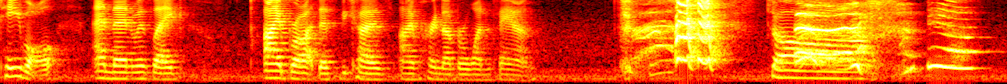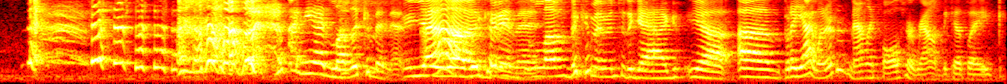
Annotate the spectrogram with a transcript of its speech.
table and then was like I brought this because I'm her number one fan. Stop. yeah. I mean, I love the commitment. I love the commitment. Love the commitment to the gag. yeah. Um. But yeah, I wonder if this man like follows her around because like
